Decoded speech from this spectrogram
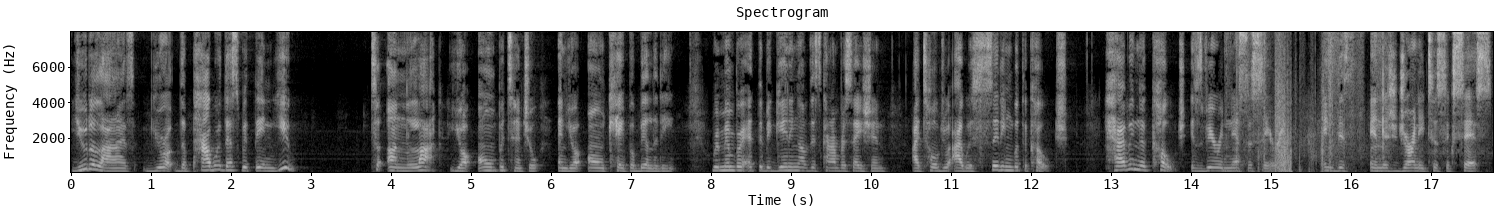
utilize your the power that's within you to unlock your own potential and your own capability. Remember at the beginning of this conversation, I told you I was sitting with a coach. Having a coach is very necessary in this in this journey to success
